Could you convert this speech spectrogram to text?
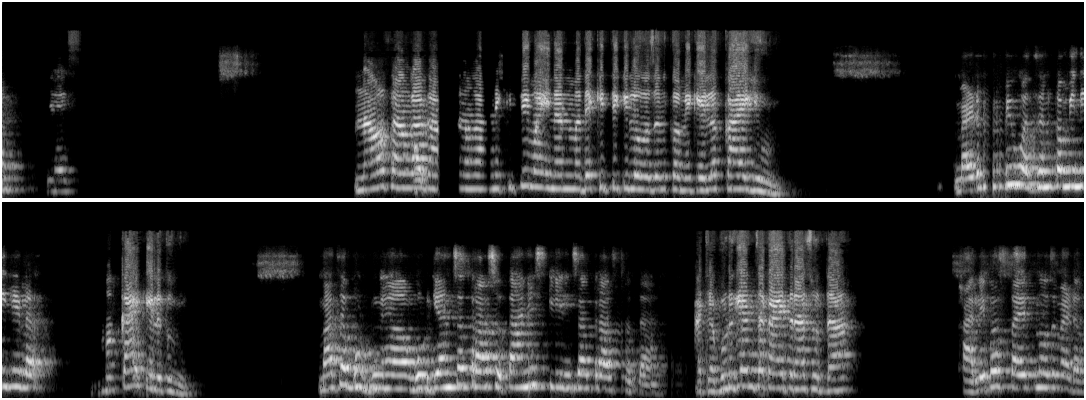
मॅडम नाव सांगा गाव सांगा आणि किती महिन्यांमध्ये किती किलो वजन कमी केलं काय घेऊन? मॅडम मी वजन कमी नाही केलं. मग काय केलं तुम्ही? माझा गुड- गुडघ्यांचा त्रास होता आणि स्किनचा त्रास होता. अच्छा गुडघ्यांचा काय त्रास होता? खाली बसता येत नव्हतं मॅडम.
